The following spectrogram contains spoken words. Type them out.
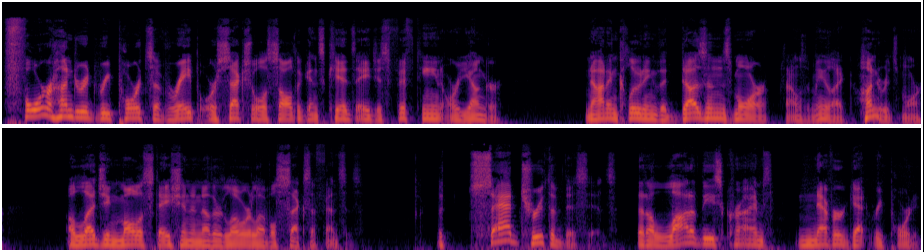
400 reports of rape or sexual assault against kids ages 15 or younger, not including the dozens more, sounds to me like hundreds more, alleging molestation and other lower level sex offenses. The sad truth of this is that a lot of these crimes never get reported.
